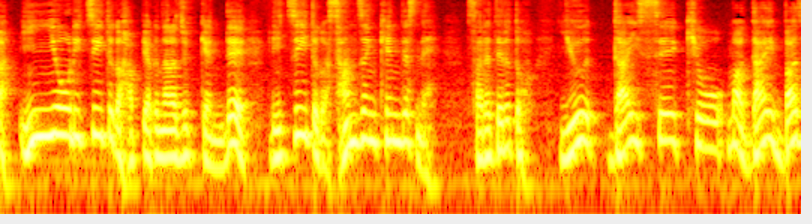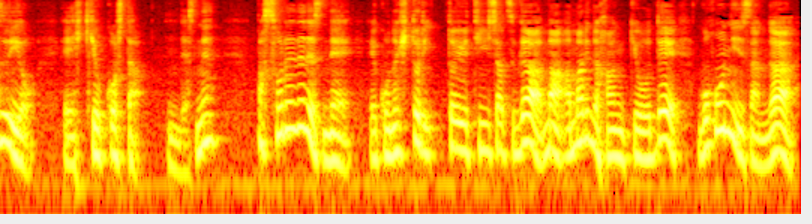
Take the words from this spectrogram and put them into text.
ー、あ引用リツイートが870件でリツイートが3000件ですねされてるという大盛況、まあ、大バズりを引き起こしたんですね。まあ、それでですねこの「一人」という T シャツが、まあ、あまりの反響でご本人さんが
